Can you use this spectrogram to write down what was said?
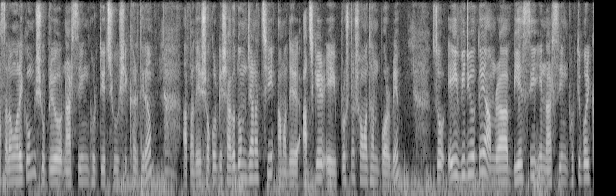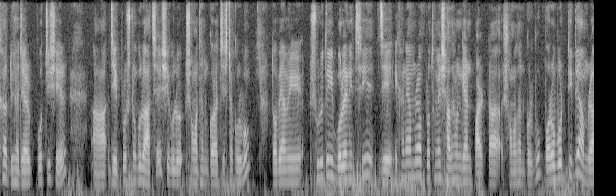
আসসালামু আলাইকুম, সুপ্রিয় নার্সিং ভর্তি ইচ্ছু শিক্ষার্থীরা। আপনাদের সকলকে স্বাগতম জানাচ্ছি আমাদের আজকের এই প্রশ্ন সমাধান পর্বে। সো এই ভিডিওতে আমরা বিএসসি ইন নার্সিং ভর্তি পরীক্ষা দুই হাজার পঁচিশের যে প্রশ্নগুলো আছে সেগুলো সমাধান করার চেষ্টা করব। তবে আমি শুরুতেই বলে নিচ্ছি যে এখানে আমরা প্রথমে সাধারণ জ্ঞান পার্টটা সমাধান করব। পরবর্তীতে আমরা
